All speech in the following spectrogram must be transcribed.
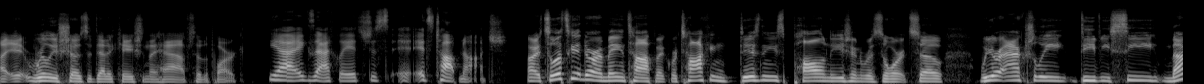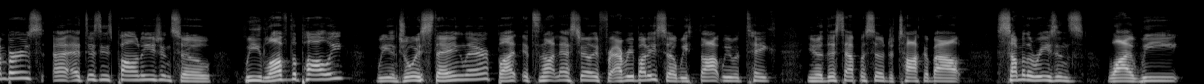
Uh, it really shows the dedication they have to the park. yeah, exactly. It's just it's top notch. All right, so let's get into our main topic. We're talking Disney's Polynesian Resort. So we are actually DVC members uh, at Disney's Polynesian. So we love the Poly. We enjoy staying there, but it's not necessarily for everybody. So we thought we would take you know this episode to talk about some of the reasons why we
